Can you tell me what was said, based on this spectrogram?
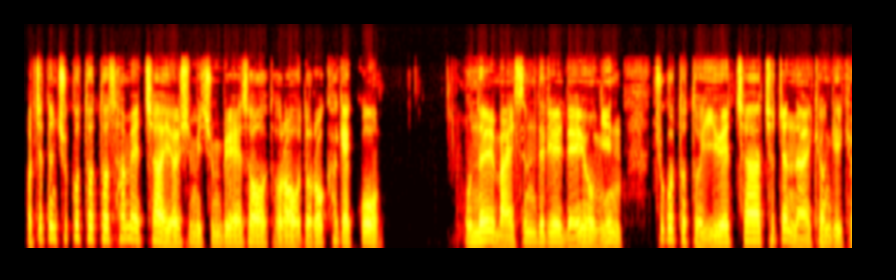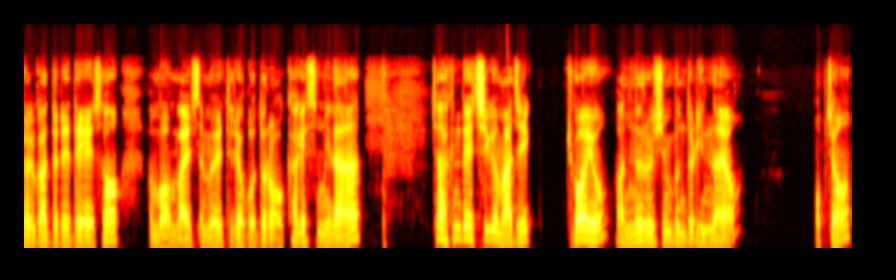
어쨌든 축구토토 3회차 열심히 준비해서 돌아오도록 하겠고 오늘 말씀드릴 내용인 축구토토 2회차 첫째 날 경기 결과들에 대해서 한번 말씀을 드려보도록 하겠습니다. 자, 근데 지금 아직 좋아요 안 누르신 분들 있나요? 없죠?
